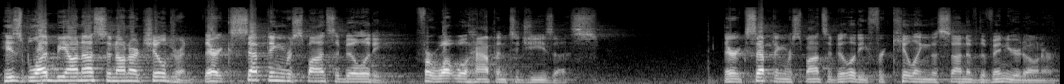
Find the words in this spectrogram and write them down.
His blood be on us and on our children. They're accepting responsibility for what will happen to Jesus. They're accepting responsibility for killing the son of the vineyard owner.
